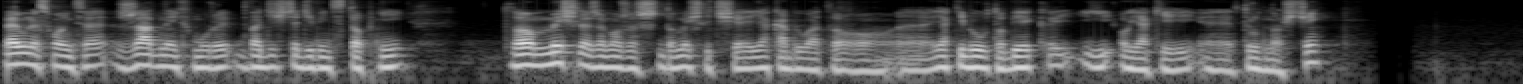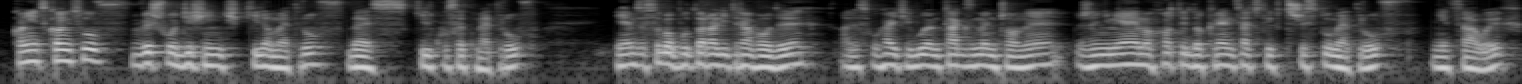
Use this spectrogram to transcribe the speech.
pełne słońce, żadnej chmury, 29 stopni, to myślę, że możesz domyślić się, jaka była to, e, jaki był to bieg i o jakiej e, trudności. Koniec końców wyszło 10 km bez kilkuset metrów. Miałem ze sobą półtora litra wody, ale słuchajcie, byłem tak zmęczony, że nie miałem ochoty dokręcać tych 300 metrów niecałych.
